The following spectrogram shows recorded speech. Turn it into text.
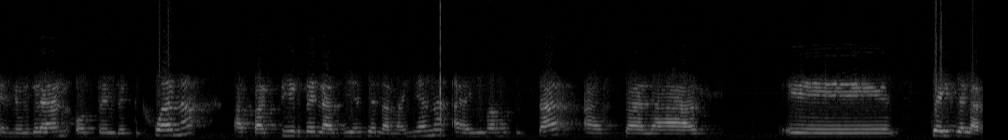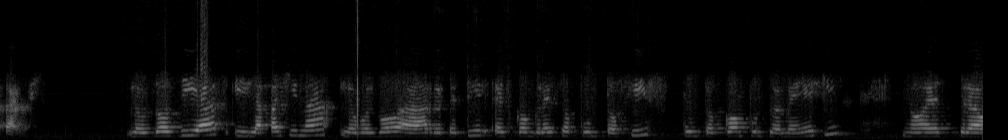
en el Gran Hotel de Tijuana. A partir de las 10 de la mañana, ahí vamos a estar hasta las eh, 6 de la tarde. Los dos días y la página, lo vuelvo a repetir, es congreso.fif.com.mx. Nuestra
